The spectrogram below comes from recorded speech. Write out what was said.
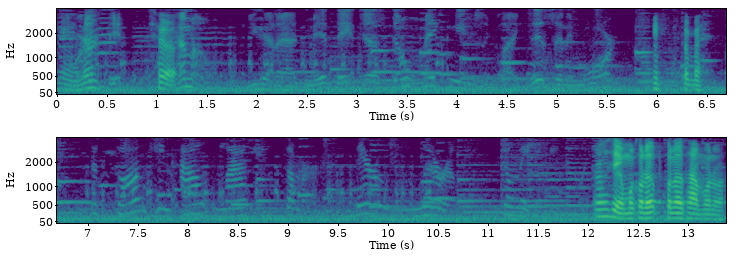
เออนั่น Worth it. เชื่อ Come on. You gotta admit they just don't make music like this anymore. ทำไม The song came out last summer. They're literally still making music. เอ้าเสียงมันคนละคนละทำกันวะ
